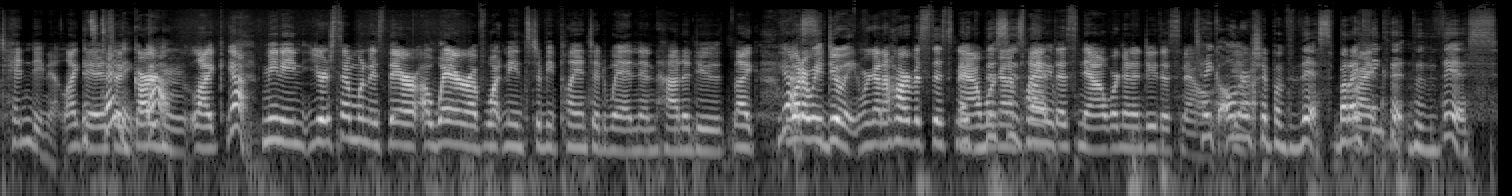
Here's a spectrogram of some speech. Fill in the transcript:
tending it like It's it is tending, a garden like Yeah. meaning you're someone is there aware of what needs to be planted when and how to do like Yes. what are we doing we're gonna harvest this now Like, we're this gonna plant my- this now we're gonna do this now take Yeah. ownership of this. But I Right. think that the this,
